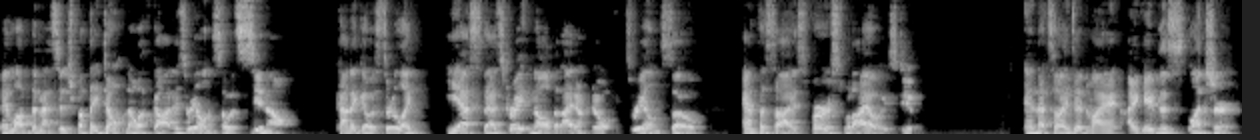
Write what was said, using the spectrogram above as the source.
They love the message, but they don't know if God is real. And so it's, you know, kind of goes through like, yes, that's great and all, but I don't know if it's real. And so emphasize first what I always do. And that's what I did. My I gave this lecture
